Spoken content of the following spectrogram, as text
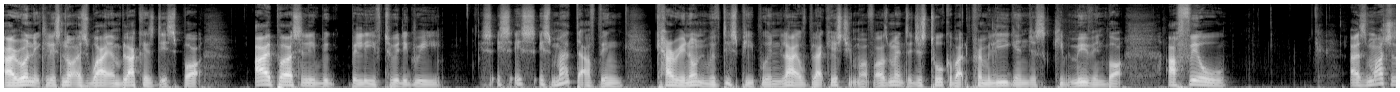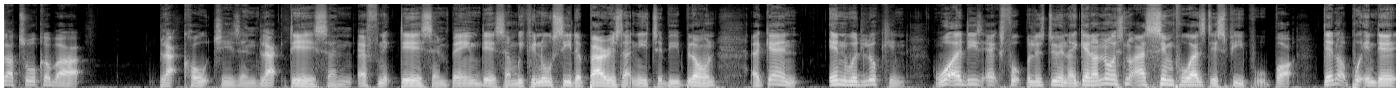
ironically it's not as white and black as this, but I personally be- believe to a degree It's, it's it's it's mad that I've been carrying on with these people in light of Black History Month. I was meant to just talk about the Premier League and just keep it moving, but I feel as much as I talk about black coaches and black this and ethnic this and BAME this, and we can all see the barriers that need to be blown. Again, inward looking. What are these ex footballers doing? Again, I know it's not as simple as this, people, but they're not putting their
